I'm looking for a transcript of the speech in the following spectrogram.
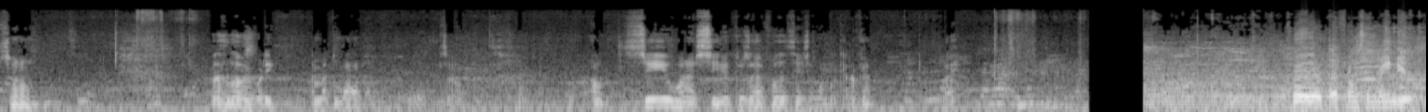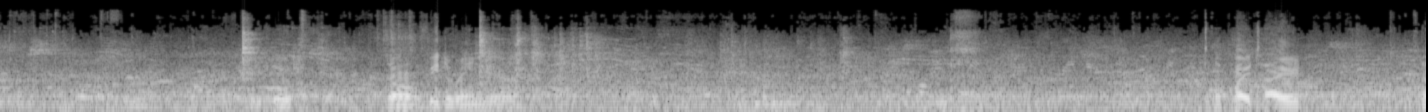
So, but hello, everybody. I'm at the mall, so I'll see you when I see you, because I have other things I want to look at. Okay? Bye. Cool. Look, I found some reindeer. Cute. Don't feed the reindeer. They're probably tired. So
